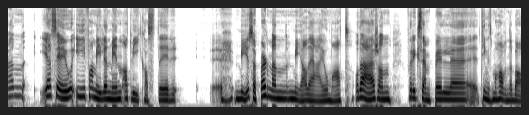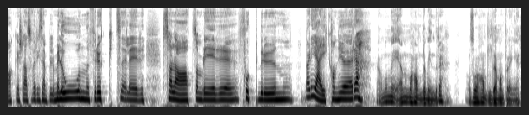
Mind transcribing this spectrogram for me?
Men jeg ser jo i familien min at vi kaster uh, mye søppel, men mye av det er jo mat. Og det er sånn F.eks. Eh, ting som havner bakerst. altså F.eks. melon, frukt eller salat som blir eh, fort brun. Hva er det jeg kan gjøre? Ja, Nummer én må handle mindre. Og så handle det man trenger.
